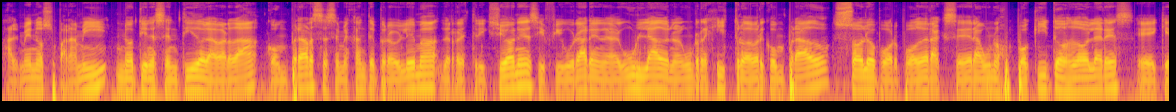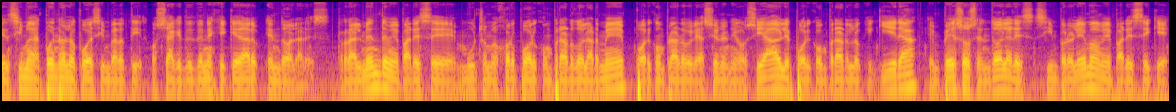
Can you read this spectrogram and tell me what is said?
Al menos para mí no tiene sentido, la verdad, comprarse semejante problema de restricciones y figurar en algún lado, en algún registro de haber comprado, solo por poder acceder a unos poquitos dólares eh, que encima después no los puedes invertir. O sea que te tenés que quedar en dólares. Realmente me parece mucho mejor poder comprar dólar MEP, poder comprar obligaciones negociables, poder comprar lo que quiera en pesos, en dólares sin problema. Me parece que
